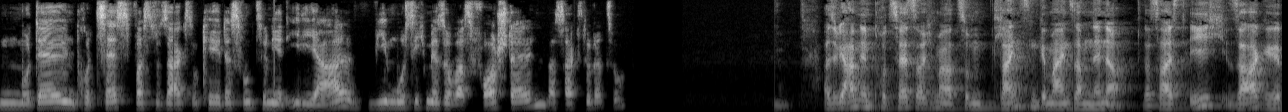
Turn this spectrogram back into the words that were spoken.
ein Modell, einen Prozess, was du sagst, okay, das funktioniert ideal? Wie muss ich mir sowas vorstellen? Was sagst du dazu? Also wir haben den Prozess, sag ich mal, zum kleinsten gemeinsamen Nenner. Das heißt, ich sage,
